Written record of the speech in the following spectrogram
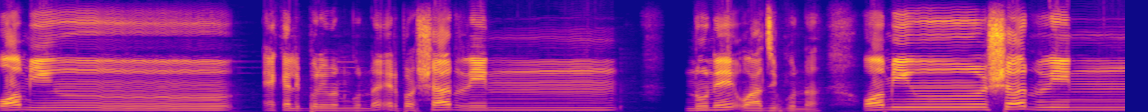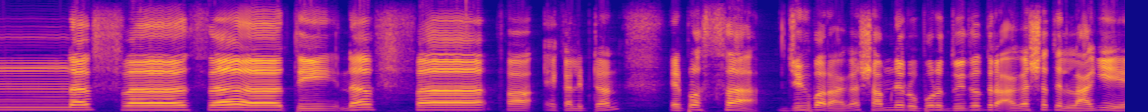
ওয়ামিউ একালি পরিমাণ গুন্না। এরপর শাররিন নুনে ওয়াজিব গুনা অমিউ শাররিন নাফাসাতি নাফা ফা একালিপ টান। এরপর সা, জিহবার আগা। সামনের উপরে দুই দাঁতের আগার সাথে লাগিয়ে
